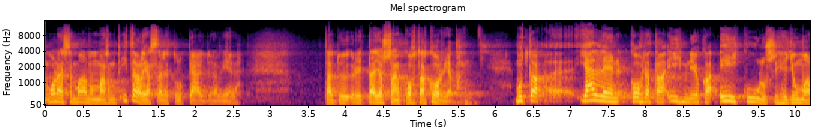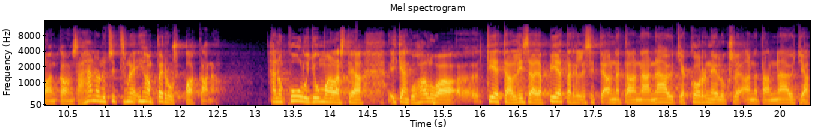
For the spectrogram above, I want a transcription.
monessa maailmanmaassa, mutta Italiassa ei ole tullut käytyä vielä. Täytyy yrittää jossain kohtaa korjata. Mutta äh, jälleen kohdataan ihminen, joka ei kuulu siihen Jumalan kanssa. Hän on nyt sitten semmoinen ihan peruspakana. Hän on kuullut Jumalasta ja ikään kuin haluaa tietää lisää. Ja Pietarille sitten annetaan nämä näyt ja Kornelukselle annetaan näyt. Ja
